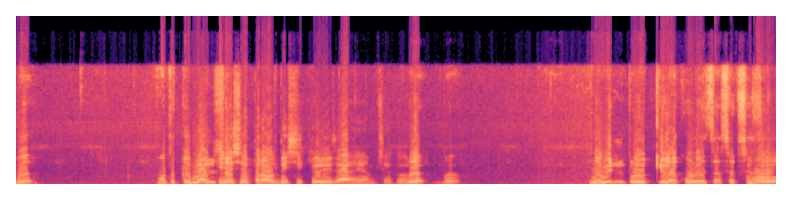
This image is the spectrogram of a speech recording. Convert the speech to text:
बर. मग आता कमी बाकीच्या दिवसात क्षेत्रावर देशी केळीच आहे आमच्याकडे. बर बर. नवीन प्रयोग केला कोळ्याचा सक्सेस हो.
